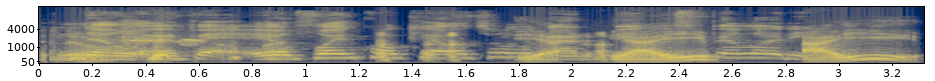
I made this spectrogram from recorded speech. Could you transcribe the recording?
Entendeu? Não, é- eu vou em qualquer outro E, lugar. e menos aí, Pelourinho. aí,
